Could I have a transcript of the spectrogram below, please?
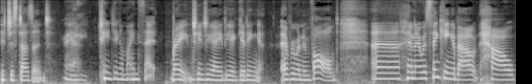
It just doesn't. Right. Changing a mindset. Right, changing the idea, getting everyone involved. Uh, and I was thinking about how,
